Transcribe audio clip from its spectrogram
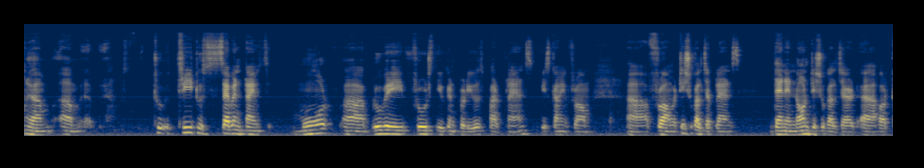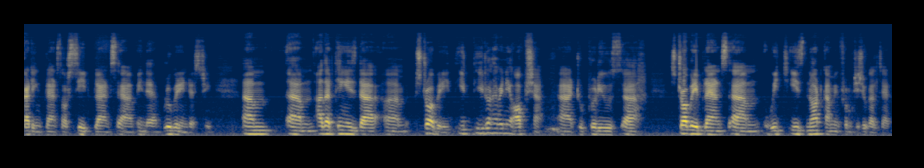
um, um, two, three to seven times more uh, blueberry fruits you can produce per plants is coming from uh, from tissue culture plants than a non-tissue cultured uh, or cutting plants or seed plants uh, in the blueberry industry. Um, um, other thing is the um, strawberry. You, you don't have any option uh, to produce uh, strawberry plants um, which is not coming from tissue culture.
